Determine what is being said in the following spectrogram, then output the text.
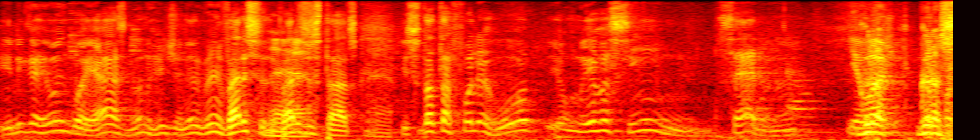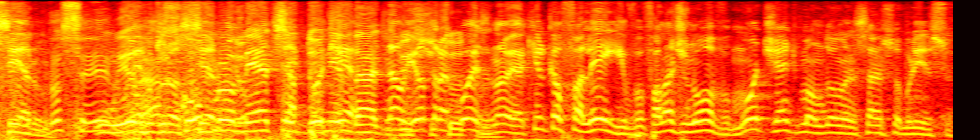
Ele ganhou em Goiás, ganhou no Rio de Janeiro, ganhou em vários, vários estados. Isso o Datafolha errou, e um erro assim, sério, né? Eu Gro- acho- grosseiro. Grosseiro. Um erro né? que grosseiro. compromete a idoneidade Não, do e outra Instituto. coisa, não, é aquilo que eu falei, eu vou falar de novo. Um monte de gente mandou mensagem sobre isso.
